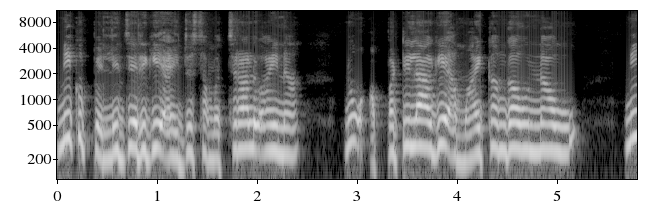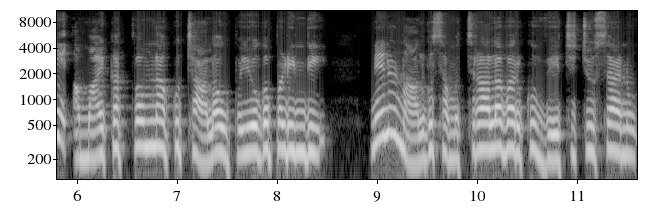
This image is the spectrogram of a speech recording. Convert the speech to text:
నీకు పెళ్ళి జరిగి ఐదు సంవత్సరాలు అయినా నువ్వు అప్పటిలాగే అమాయకంగా ఉన్నావు. నీ అమాయకత్వం నాకు చాలా ఉపయోగపడింది. నేను నాలుగు సంవత్సరాల వరకు వేచి చూశాను.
